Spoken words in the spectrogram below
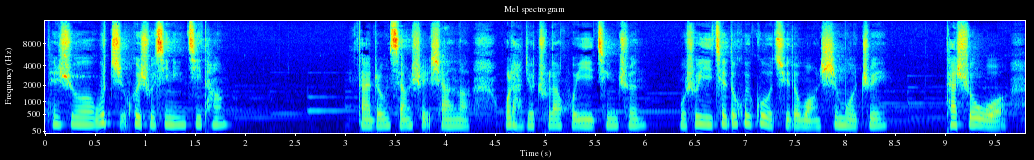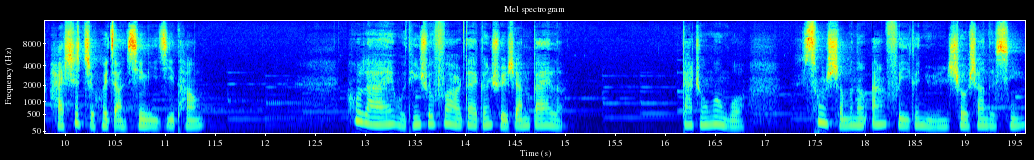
他说：“我只会说心灵鸡汤。”大钟想水杉了，我俩就出来回忆青春。我说一切都会过去的，往事莫追。他说我还是只会讲心灵鸡汤。后来我听说富二代跟水山掰了。大钟问我送什么能安抚一个女人受伤的心？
